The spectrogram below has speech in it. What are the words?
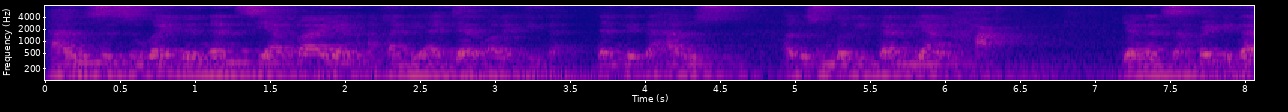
harus sesuai dengan siapa yang akan diajar oleh kita. Dan kita harus harus memberikan yang hak. Jangan sampai kita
